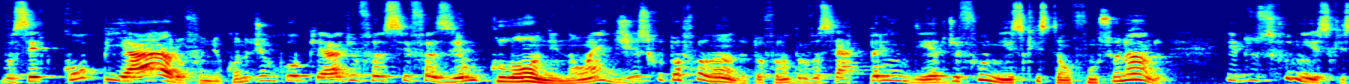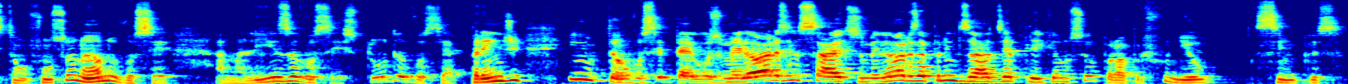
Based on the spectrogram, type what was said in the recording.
você copiar o funil. Quando eu digo copiar, é você fazer um clone. Não é disso que eu estou falando. Estou falando para você aprender de funis que estão funcionando. E dos funis que estão funcionando, você analisa, você estuda, você aprende e então você pega os melhores insights, os melhores aprendizados e aplica no seu próprio funil. Simples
